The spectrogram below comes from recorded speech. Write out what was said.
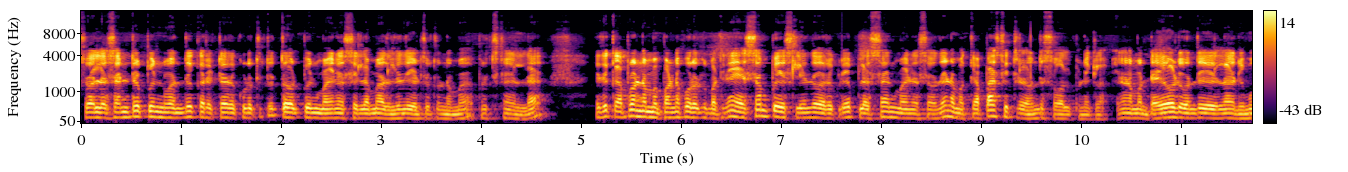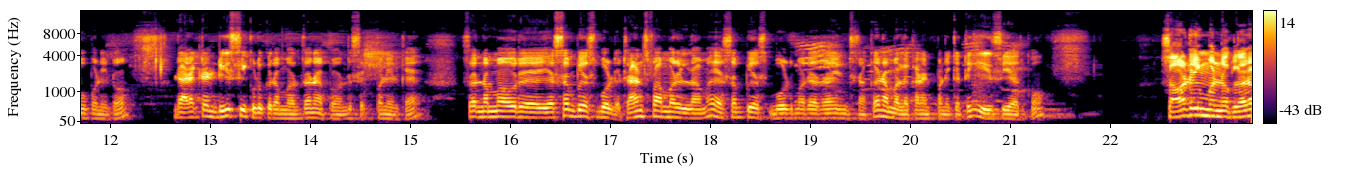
ஸோ அதில் சென்டர் பின் வந்து கரெக்டாக கொடுத்துட்டு தேர்ட் பின் மைனஸ் எல்லாமே அதுலேருந்து எடுத்துகிட்டோம் நம்ம பிரச்சனை இல்லை. இதுக்கப்புறம் நம்ம பண்ண போகிறது பார்த்திங்கன்னா எஸ்எம்பிஎஸ்லேருந்து வரக்கூடிய ப்ளஸ் அண்ட் மைனஸ் வந்து நம்ம கெப்பாசிட்டியில் வந்து சால்வ் பண்ணிக்கலாம். ஏன்னா நம்ம டயோடு வந்து இதெல்லாம் ரிமூவ் பண்ணிட்டோம். டேரெக்டாக டிசி கொடுக்குற மாதிரி தான் நான் இப்போ வந்து செட் பண்ணியிருக்கேன். ஸோ நம்ம ஒரு எஸ்எம்பிஎஸ் போர்டு டிரான்ஸ்ஃபார்மர் இல்லாமல் எஸ்எம்பிஎஸ் போர்டு மாதிரி எதாவது இருந்துச்சுனாக்கா நம்ம அதில் கனெக்ட் பண்ணிக்கிறதுக்கு ஈஸியாக இருக்கும். சால்டரிங் பண்ணக்குள்ளார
